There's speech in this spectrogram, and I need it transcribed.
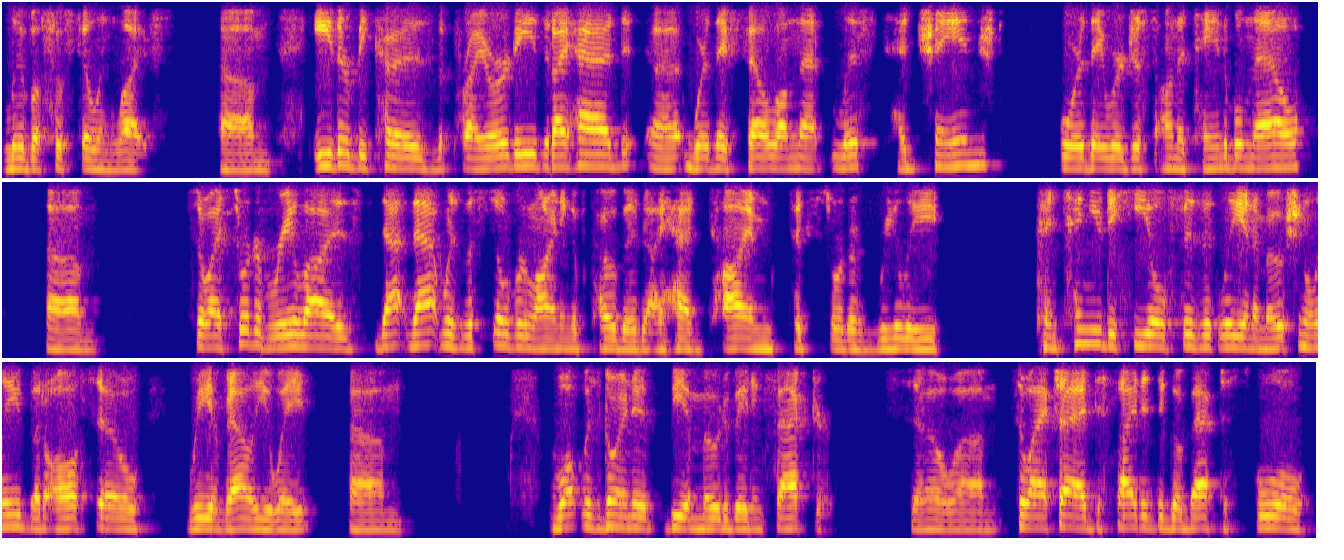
live a fulfilling life um, either because the priority that I had, uh, where they fell on that list, had changed, or they were just unattainable now. Um, so I sort of realized that that was the silver lining of COVID. I had time to sort of really continue to heal physically and emotionally, but also reevaluate um, what was going to be a motivating factor. So, um, so I actually, I decided to go back to school.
